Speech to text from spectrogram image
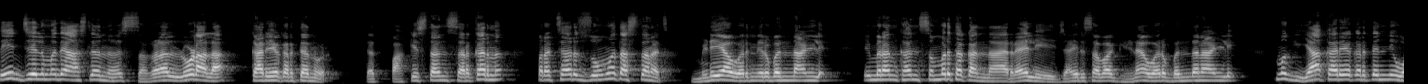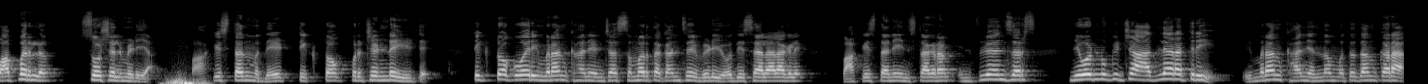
तेच जेलमध्ये असल्यानं सगळा लोड आला कार्यकर्त्यांवर. त्यात पाकिस्तान सरकारनं प्रचार जोमत असतानाच मीडियावर निर्बंध आणले. इम्रान खान समर्थकांना रॅली जाहीर सभा घेण्यावर बंधनं आणली. मग या कार्यकर्त्यांनी वापरलं सोशल मीडिया पाकिस्तानमध्ये टिकटॉक प्रचंड हिट आहे. टिकटॉकवर इम्रान खान यांच्या समर्थकांचे व्हिडिओ दिसायला लागले. पाकिस्तानी इंस्टाग्राम इन्फ्लुएन्सर्स निवडणुकीच्या आदल्या रात्री इम्रान खान यांना मतदान करा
